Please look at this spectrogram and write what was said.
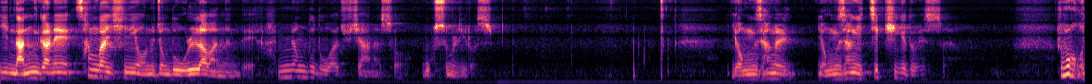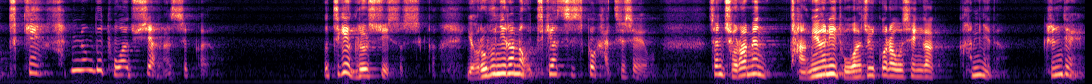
이 난간에 상반신이 어느 정도 올라왔는데 한 명도 도와주지 않아서 목숨을 잃었습니다. 영상을 영상이 찍히기도 했어요. 여러분 어떻게 한 명도 도와주지 않았을까요? 어떻게 그럴 수 있었을까? 여러분이라면 어떻게 했을 것 같으세요? 전 저라면 당연히 도와줄 거라고 생각합니다. 그런데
